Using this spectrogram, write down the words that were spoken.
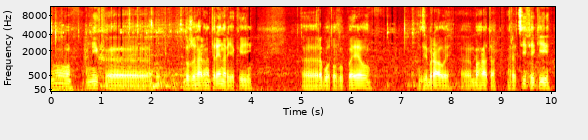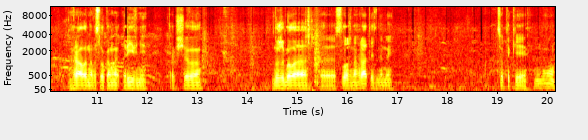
Ну, у них е, дуже гарний тренер, який е, працював в УПЛ. Зібрали е, багато гравців, які грали на високому рівні. Так що дуже було е, сложно грати з ними. Все-таки, ну,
